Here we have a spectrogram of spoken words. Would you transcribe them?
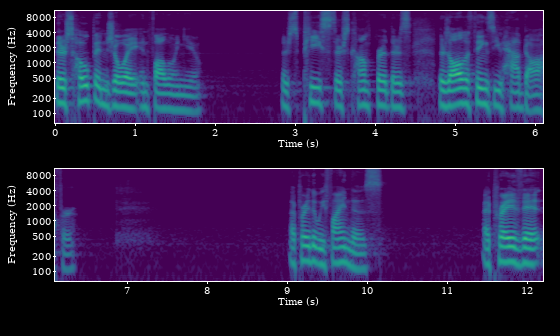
there's hope and joy in following you. There's peace, there's comfort, there's, there's all the things you have to offer. I pray that we find those. I pray that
